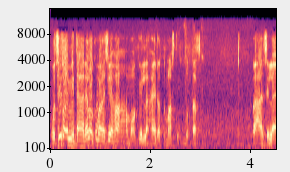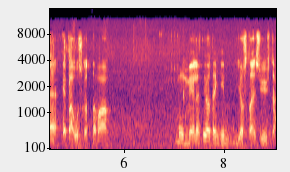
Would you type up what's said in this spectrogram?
Mutta se toimii tähän elokuvan siihen hahmoon kyllä ehdottomasti, mutta vähän sille epäuskottavaa mun mielestä jotenkin jostain syystä.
